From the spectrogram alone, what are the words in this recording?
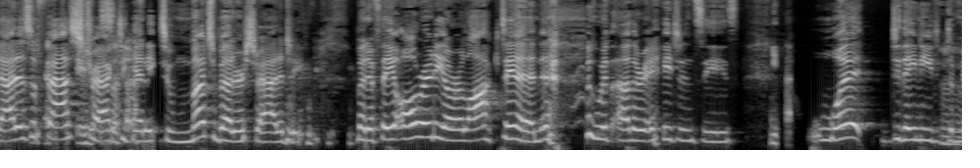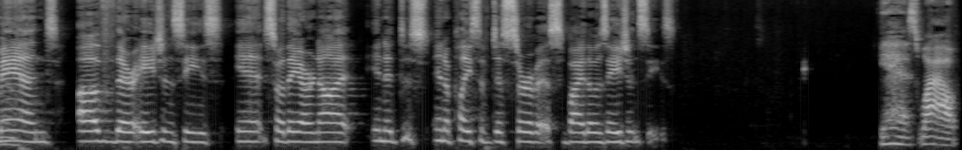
that is a fast track to getting to much better strategy but if they already are locked in with other agencies yeah. what do they need to mm-hmm. demand of their agencies in, so they are not in a dis, in a place of disservice by those agencies Yes, wow.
